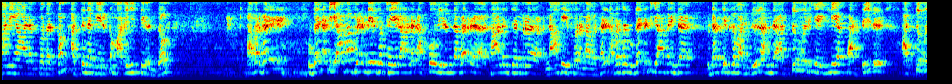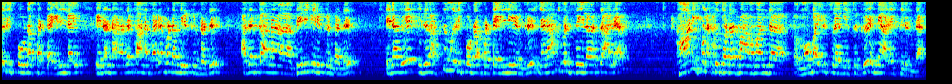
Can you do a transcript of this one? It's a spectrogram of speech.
ஆணையாளர் தொடக்கம். அத்தனை பேருக்கும் அறிவித்திருந்தோம். அவர்கள் உடனடியாக பிரதேச செயலாளர் அப்போது இருந்தவர் காலஞ்சென்ற நாகேஸ்வரன் அவர்கள். அவர்கள் உடனடியாக இந்த இடத்திற்கு வந்து அந்த அத்துமீறிய எல்லையை பார்த்து இது அத்துமீறி போடப்பட்ட எல்லை. ஏனென்றால் அதற்கான வரைபடம் இருக்கின்றது. அதற்கான தெரிவு இருக்கின்றது. எனவே இது அத்துமீறி போடப்பட்ட எல்லை என்று ஜனாதிபதி செயலாத்தால காணிப்புணக்கு தொடர்பாக வந்த மொபைல் சர்வீஸுக்கு என்னை அழைத்திருந்தார்.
